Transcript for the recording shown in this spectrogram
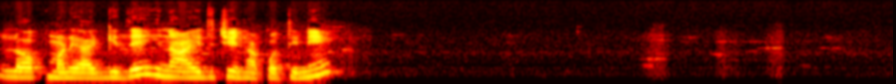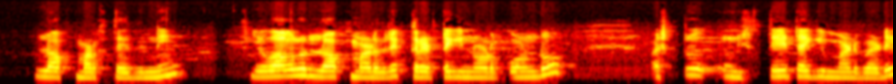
ಲಾಕ್ ಮಾಡಿ ಆಗಿದೆ. ಇನ್ನು ಐದು ಚೈನ್ ಹಾಕೋತೀನಿ. ಲಾಕ್ ಮಾಡ್ತಾ ಇದ್ದೀನಿ. ಯಾವಾಗಲೂ ಲಾಕ್ ಮಾಡಿದ್ರೆ ಕರೆಕ್ಟಾಗಿ ನೋಡಿಕೊಂಡು ಅಷ್ಟು ಸ್ಟ್ರೇಟಾಗಿ ಮಾಡಬೇಡಿ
